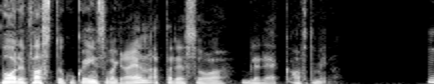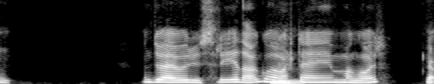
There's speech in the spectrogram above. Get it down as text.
var det fest og kokain som var greien. Etter det så ble det amfetamin. Mm. Men du er jo rusfri i dag, og har vært Mhm. det i mange år. Ja.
